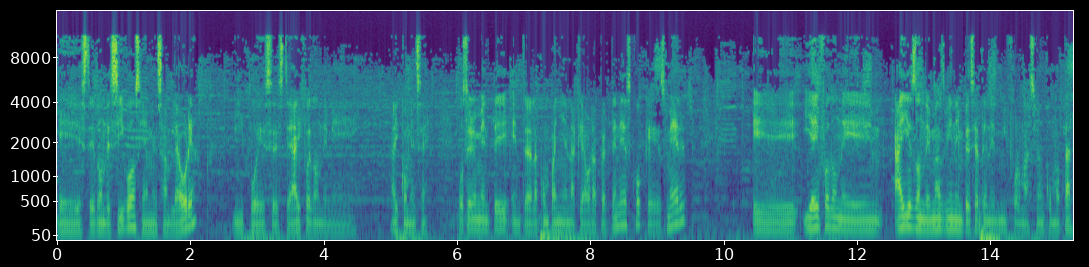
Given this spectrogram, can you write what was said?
este donde sigo se llama Ensamble Aurea y pues este ahí fue donde me ahí comencé. Posteriormente entré a la compañía en la que ahora pertenezco que es Meret eh, y ahí fue donde ahí es donde más bien empecé a tener mi formación como tal.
